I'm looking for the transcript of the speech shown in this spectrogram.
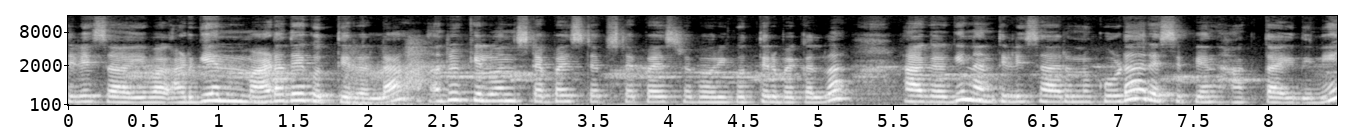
ತಿಳಿಸ, ಇವಾಗ ಅಡುಗೆ ಮಾಡೋದೇ ಗೊತ್ತಿರಲ್ಲ. ಅದು ಕೆಲವೊಂದು step by step step by step ಅವ್ರಿಗೆ ಗೊತ್ತಿರಬೇಕಲ್ವ? ಹಾಗಾಗಿ ನಾನು ತಿಳಿಸಾರನ್ನು ಕೂಡ ರೆಸಿಪಿಯನ್ನು ಹಾಕ್ತಾ ಇದ್ದೀನಿ.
